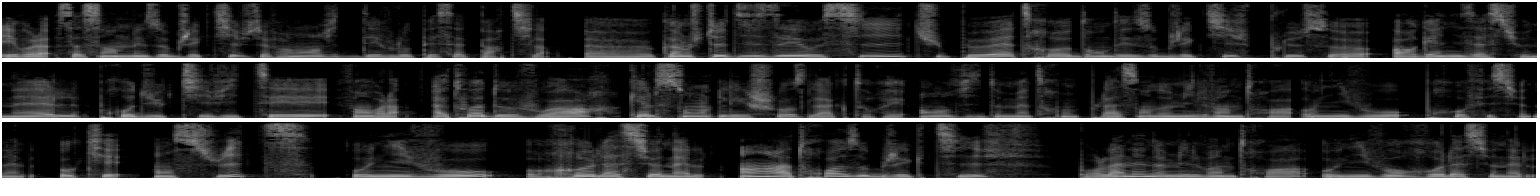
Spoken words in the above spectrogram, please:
Et voilà, ça c'est un de mes objectifs, j'ai vraiment envie de développer cette partie-là. Euh, comme je te disais aussi, tu peux être dans des objectifs plus euh, organisationnels, productivité, enfin voilà, à toi de voir quelles sont les choses là que tu aurais envie de mettre en place en 2023 au niveau professionnel. Ok, ensuite, au niveau relationnel, un à trois objectifs pour l'année 2023 au niveau relationnel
